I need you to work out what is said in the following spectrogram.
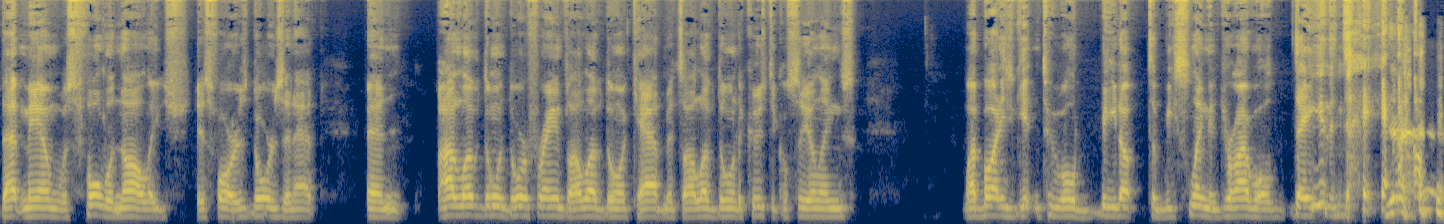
that man was full of knowledge as far as doors and that. And I love doing door frames. I love doing cabinets. I love doing acoustical ceilings my body's getting too old, beat up to be slinging drywall day in and day out, yeah.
